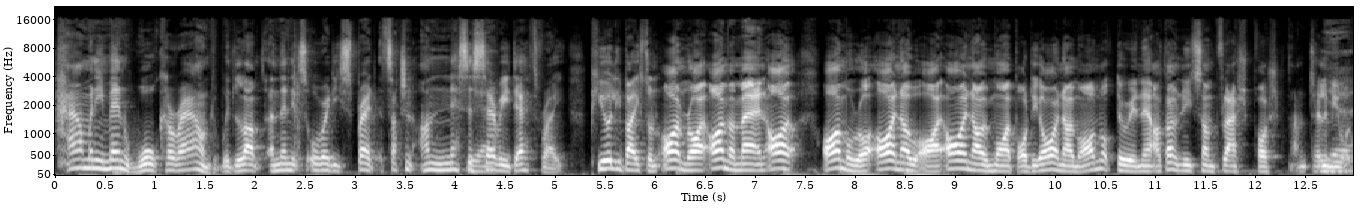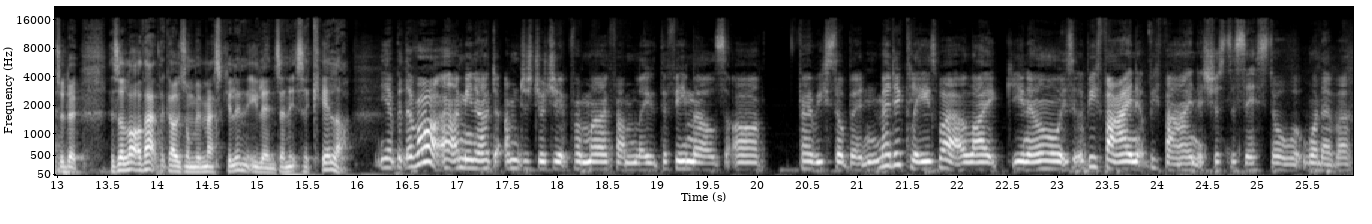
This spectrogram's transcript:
how many men walk around with lumps and then it's already spread? It's such an unnecessary death rate, purely based on I'm right, I'm a man, I I'm all right, I know I I know my body, I know my, I'm not doing that. I don't need some flash posh telling me what to do. There's a lot of that that goes on with masculinity lens, and it's a killer. Yeah, but there are. I mean, I, am just judging it from my family. The females are very stubborn medically as well. Like, you know, it's- it'll be fine. It'll be fine. It's just a cyst or whatever.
